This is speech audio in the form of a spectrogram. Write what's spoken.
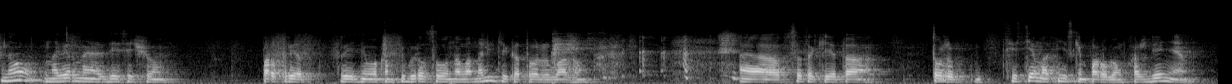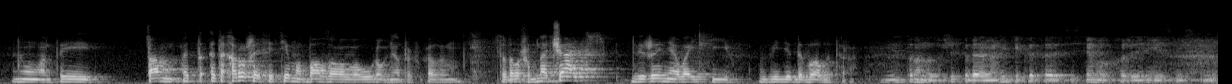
ну, наверное, здесь еще портрет среднего конфигурационного аналитика тоже важен. Все-таки это тоже система с низким порогом вхождения. Ну Вот, и там это, это хорошая система базового уровня, так скажем, для того, чтобы начать движение в IT в виде девелопера. Мне странно звучит, когда аналитик это система вхождения с низким,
